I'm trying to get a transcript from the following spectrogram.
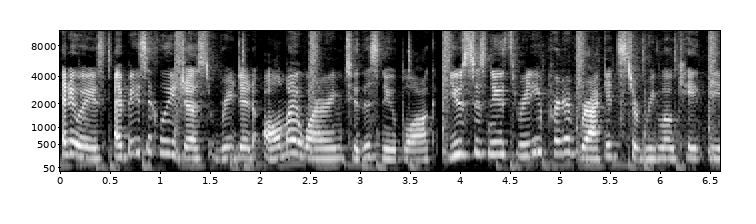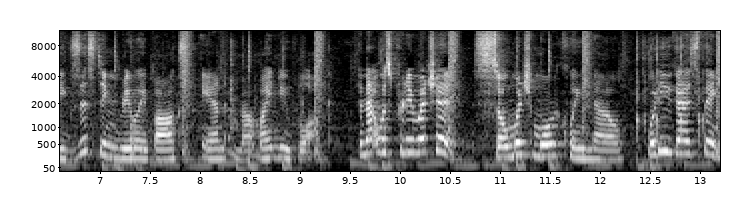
Anyways, I basically just redid all my wiring to this new block, used his new 3D printed brackets to relocate the existing relay box, and mount my new block. And that was pretty much it. So much more clean now. What do you guys think?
